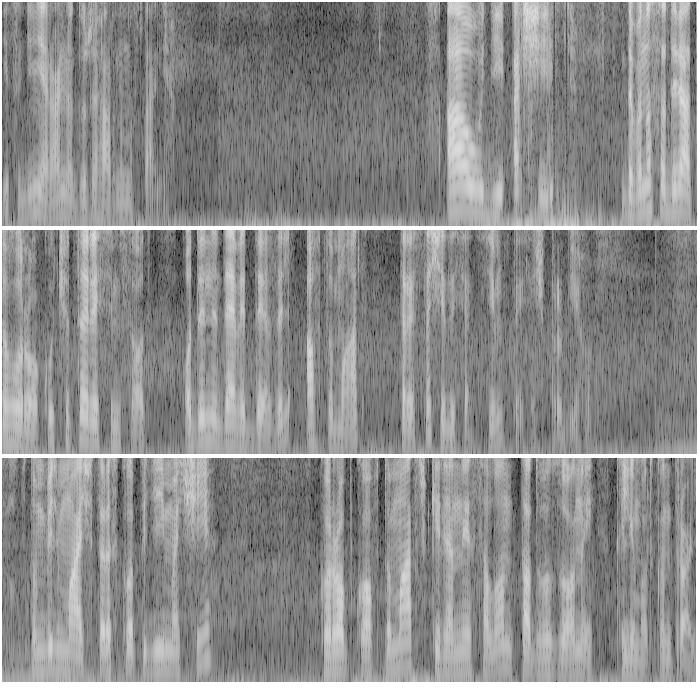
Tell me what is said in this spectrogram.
і сидіння реально в дуже гарному стані. Audi A6 99-го року 4700, 1,9 дизель, автомат 367 тисяч пробігу. Автомобіль має 4 склопідіймачі, коробку автомат, шкіряний салон та двозонний клімат-контроль.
